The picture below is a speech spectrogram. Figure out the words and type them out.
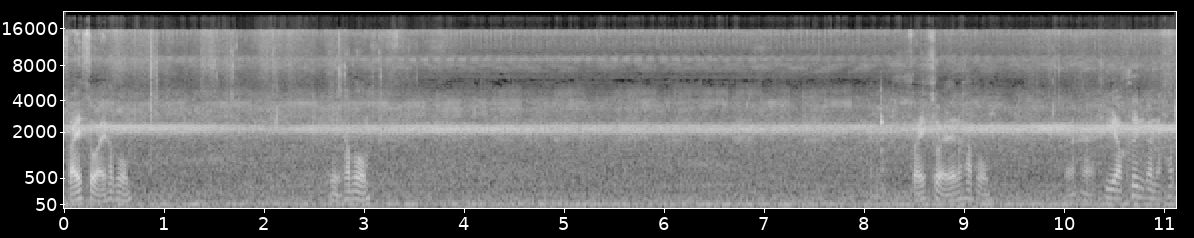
ไซส์สวยครับผม นี่ครับผมไซส์สวยเลยนะครับผมนะฮะที่เอาขึ้นกันนะครับ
